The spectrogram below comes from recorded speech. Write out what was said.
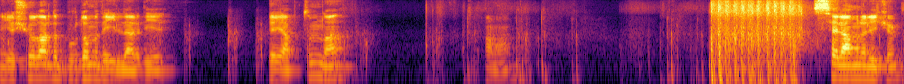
Yaşıyorlar da burada mı değiller diye şey yaptım da. Tamam. Selamun aleyküm.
